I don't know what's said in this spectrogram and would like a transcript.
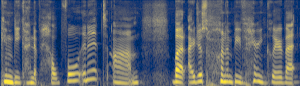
can be kind of helpful in it. Um, but I just want to be very clear that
